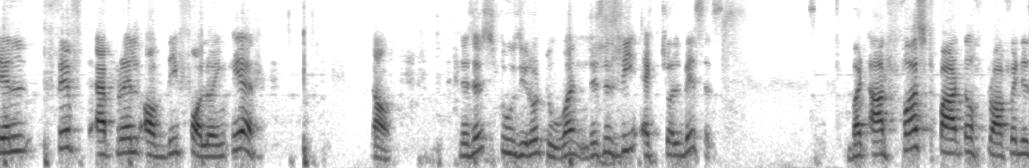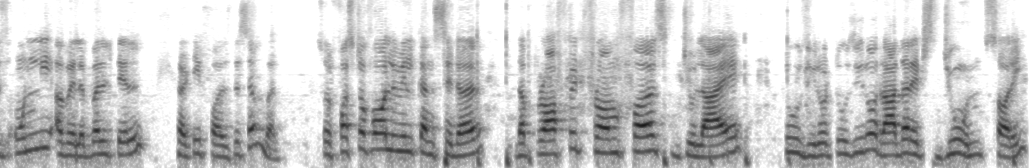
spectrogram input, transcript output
till 5th April of the following year. Now, this is 2021. This is the actual basis. But our first part of profit is only available till 31st December. So first of all, we will consider the profit from 1st July 2020, rather it's June, sorry,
